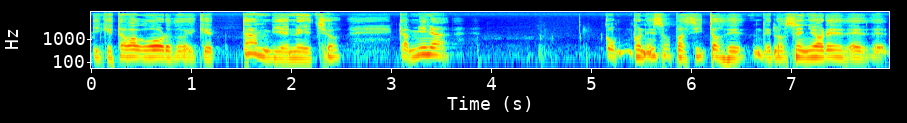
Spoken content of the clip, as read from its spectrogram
y que estaba gordo y que tan bien hecho, camina con, con esos pasitos de, de los señores de- de,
